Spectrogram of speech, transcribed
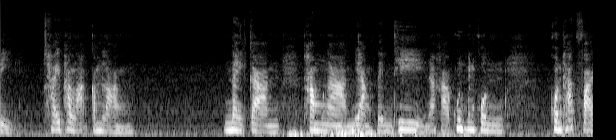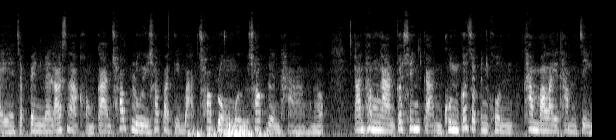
ติ ใช้พละกำลัง ในการทำงานอย่างเต็มที่นะคะ คุณเป็นคนคนธาตุไฟอะจะเป็นในลักษณะของการชอบลุย ชอบปฏิบัติชอบลงมือชอบเดินทางเนาะการทำงานก็เช่นกัน คุณก็จะเป็นคนทำอะไรทำจริง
